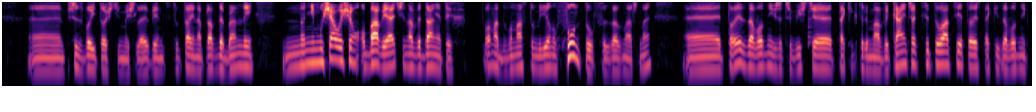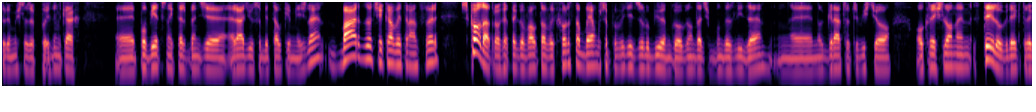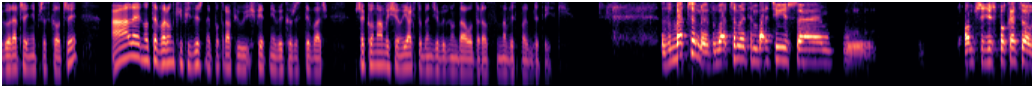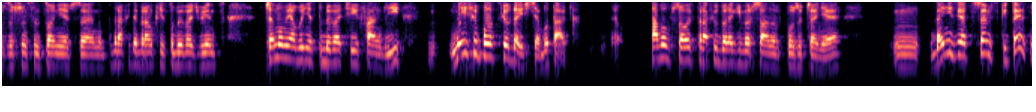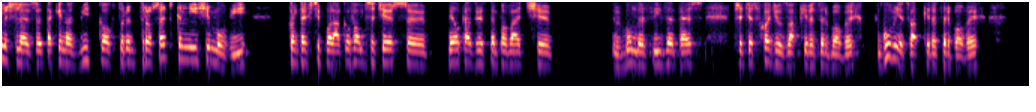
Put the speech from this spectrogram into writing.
przyzwoitości myślę, więc tutaj naprawdę Burnley no nie musiały się obawiać na wydanie tych ponad 12 milionów funtów, zaznaczmy. E, to jest zawodnik rzeczywiście taki, który ma wykańczać sytuację. To jest taki zawodnik, który myślę, że w pojedynkach e, powietrznych też będzie radził sobie całkiem nieźle. Bardzo ciekawy transfer. Szkoda trochę tego Wałtowych Horsta, bo ja muszę powiedzieć, że lubiłem go oglądać w Bundeslidze. E, no, gracz oczywiście o określonym stylu gry, którego raczej nie przeskoczy, ale no, te warunki fizyczne potrafił świetnie wykorzystywać. Przekonamy się, jak to będzie wyglądało teraz na Wyspach Brytyjskich. Zobaczymy, zobaczymy tym bardziej, że mm, on przecież pokazał w zeszłym sezonie, że no, potrafi te bramki zdobywać, więc czemu miałby nie zdobywać ich w Anglii? Mieliśmy polskie odejścia, bo tak, Paweł Wszołek trafił do Legii Warszawy w pożyczenie. Mm, Denis Jastrzębski to jest myślę, że takie nazwisko, o którym troszeczkę mniej się mówi w kontekście Polaków. On przecież e, miał okazję występować e, w Bundeslidze też przecież wchodził z ławki rezerwowych, głównie z ławki rezerwowych.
